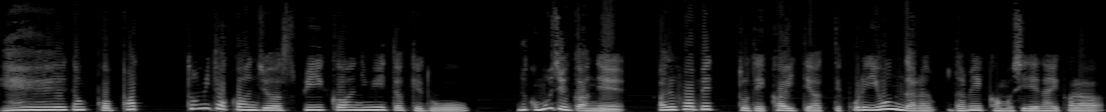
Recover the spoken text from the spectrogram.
え えー、なんかパッと見た感じはスピーカーに見えたけど、なんか文字がね、アルファベットで書いてあって、これ読んだらダメかもしれないから、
